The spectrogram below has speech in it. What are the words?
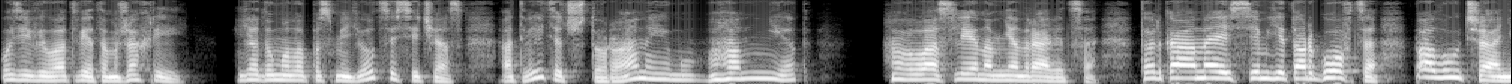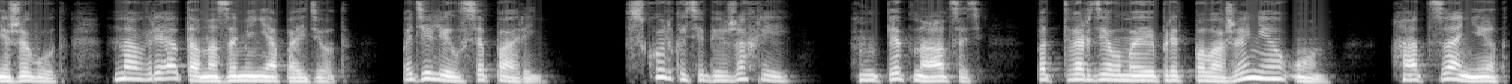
удивил ответом Жахрей. Я думала, посмеется сейчас, ответит, что рано ему, а нет. Власлена мне нравится, только она из семьи торговца, получше они живут. Навряд она за меня пойдет. — поделился парень. «Сколько тебе, Жахрей?» «Пятнадцать», — подтвердил мои предположения он. «Отца нет,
